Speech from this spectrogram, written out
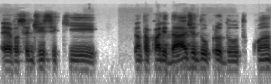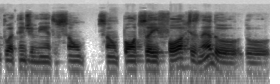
É, você disse que tanto a qualidade do produto quanto o atendimento são, são pontos aí fortes, né, do, do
